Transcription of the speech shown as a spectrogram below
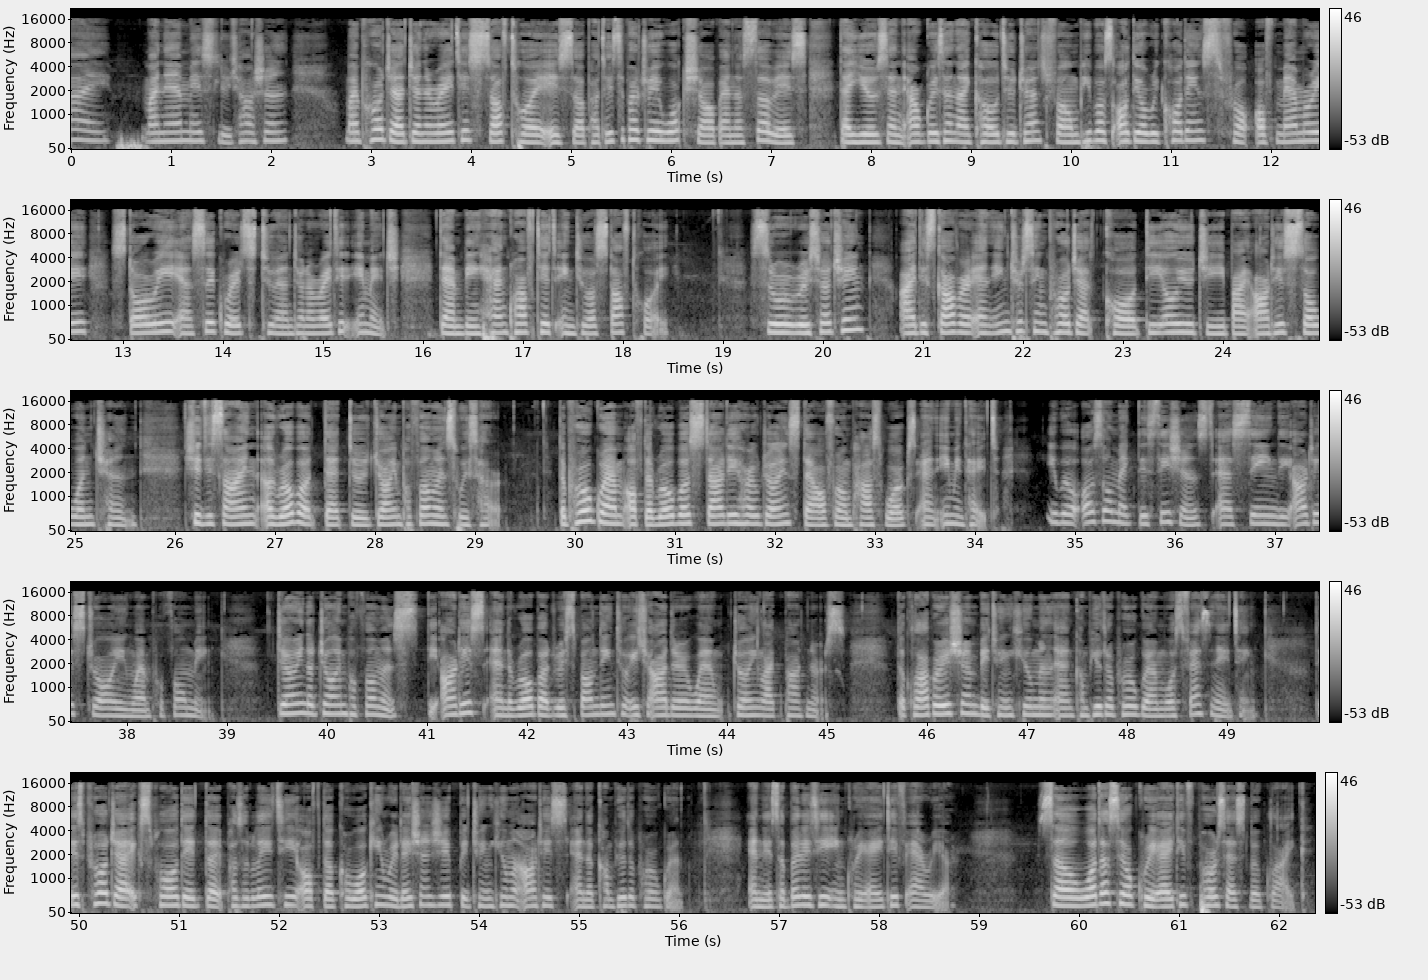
Hi, my name is Lu Chaosheng. My project generated software is a participatory workshop and a service that use an algorithm I code to transform people's audio recordings of memory, story, and secrets to a generated image, then being handcrafted into a stuffed toy. Through researching, I discovered an interesting project called DOUG by artist Sougwen Chung. She designed a robot that do drawing performance with her. The program of the robot study her drawing style from past works and imitate. It will also make decisions as seeing the artist's drawing when performing. During the drawing performance, the artist and the robot responding to each other when drawing like partners. The collaboration between human and computer program was fascinating. This project explored the possibility of the co-working relationship between human artists and the computer program, and its ability in creative area. So, what does your creative process look like?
